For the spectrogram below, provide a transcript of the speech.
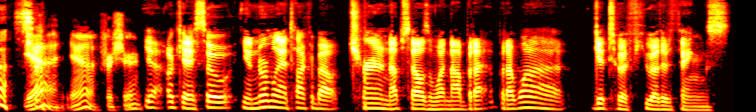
So, yeah yeah for sure. Yeah okay. So you know normally i talk about churn and upsells and whatnot but i but i want to get to a few other things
